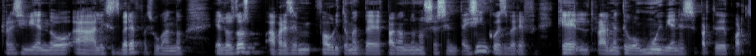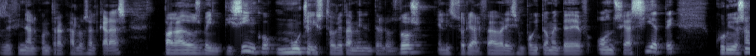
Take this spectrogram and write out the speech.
recibiendo a Alexis Zverev, pues jugando en los dos. Aparece favorito Medvedev pagando unos 65. Zverev, que realmente jugó muy bien ese partido de cuartos de final contra Carlos Alcaraz, paga 2.25. Mucha historia también entre los dos. El historial favorece un poquito Medvedev 11 a 7. Curiosamente,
